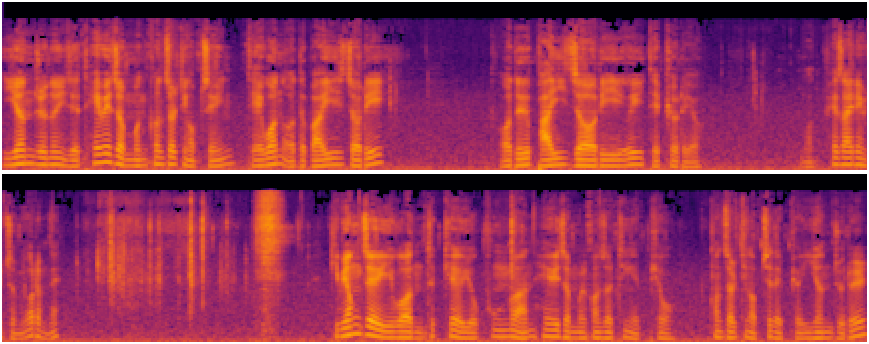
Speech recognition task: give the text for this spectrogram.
이현주는 이제 해외 전문 컨설팅 업체인 대원 어드바이저리 어드바이저리의 대표래요. 뭐 회사 이름이 좀 어렵네. 김영재 의원 특혜 의혹 폭로한 해외 전문 컨설팅 대표 컨설팅 업체 대표 이현주를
